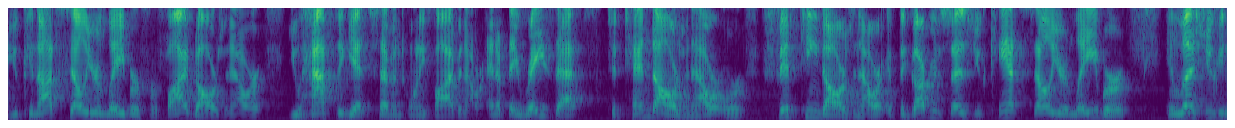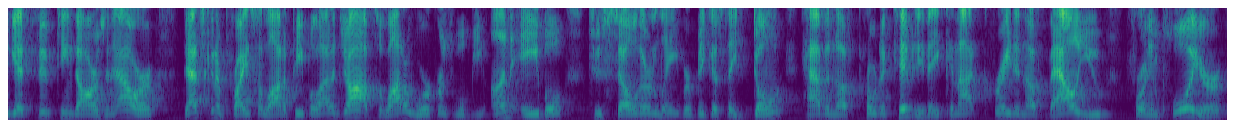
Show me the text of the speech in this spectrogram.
You cannot sell your labor for $5 an hour. You have to get $7.25 an hour. And if they raise that to $10 an hour or $15 an hour, if the government says you can't sell your labor unless you can get $15 an hour, that's going to price a lot of people out of jobs. A lot of workers will be unable to sell their labor because they don't have enough productivity. They cannot create enough value for an employer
